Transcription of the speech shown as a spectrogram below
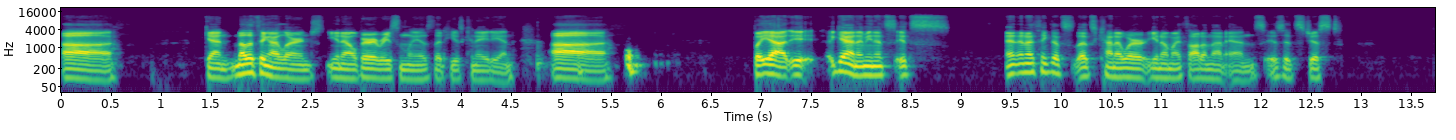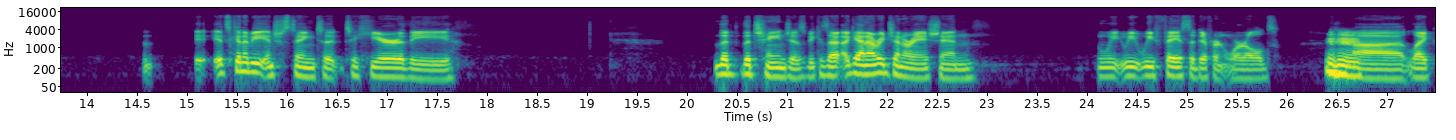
Uh, again, another thing I learned, you know, very recently is that he's Canadian. Uh, but yeah, it, again, I mean, it's it's and, and I think that's that's kind of where you know my thought on that ends is it's just it's going to be interesting to to hear the the the changes because uh, again every generation we we, we face a different world mm-hmm. uh like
